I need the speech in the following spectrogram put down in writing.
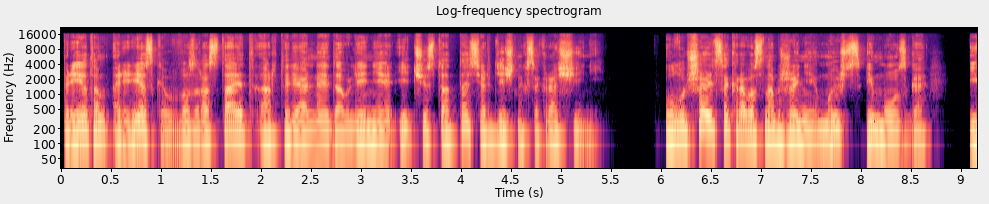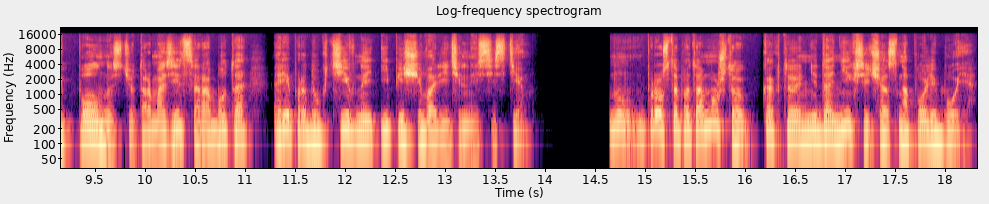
При этом резко возрастает артериальное давление и частота сердечных сокращений. Улучшается кровоснабжение мышц и мозга, и полностью тормозится работа репродуктивной и пищеварительной систем. Ну, просто потому, что как-то не до них сейчас на поле боя.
